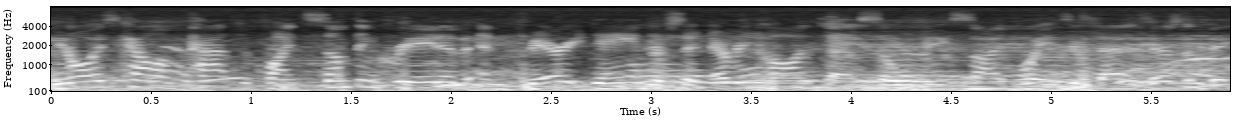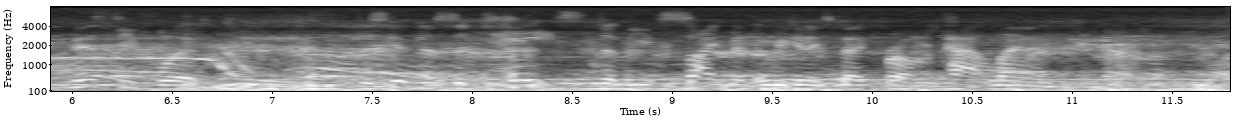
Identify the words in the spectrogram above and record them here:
can always count on Pat to find something creative and very dangerous at every contest. So we'll be excited to wait and see what that is. There's the big Misty flip. Just giving us a taste of the excitement that we can expect from Pat Lennen.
